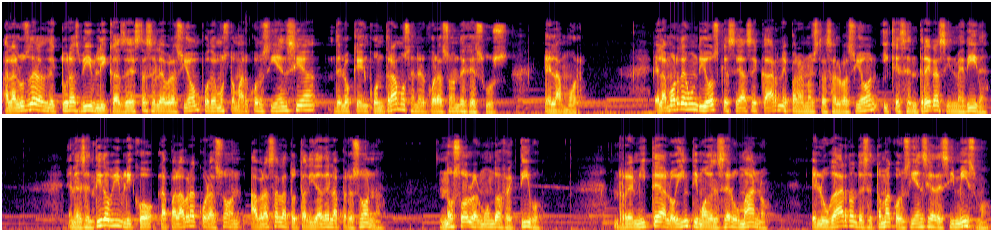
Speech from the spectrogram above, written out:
A la luz de las lecturas bíblicas de esta celebración podemos tomar conciencia de lo que encontramos en el corazón de Jesús, el amor. El amor de un Dios que se hace carne para nuestra salvación y que se entrega sin medida. En el sentido bíblico, la palabra corazón abraza la totalidad de la persona, no solo al mundo afectivo. Remite a lo íntimo del ser humano, el lugar donde se toma conciencia de sí mismo.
